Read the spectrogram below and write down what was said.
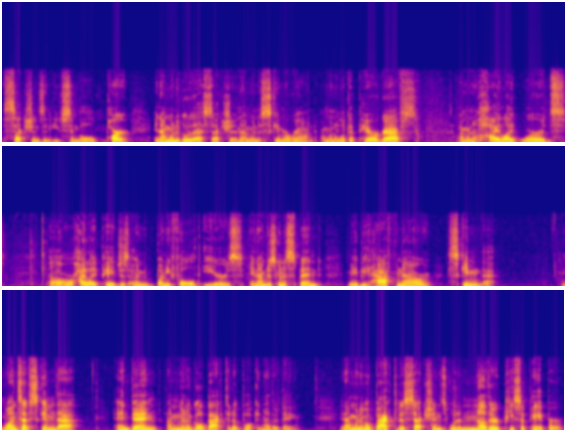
sections in each single part. And I'm going to go to that section and I'm going to skim around. I'm going to look at paragraphs. I'm going to highlight words uh, or highlight pages. I'm going to bunny fold ears. And I'm just going to spend maybe half an hour skimming that. Once I've skimmed that, and then I'm going to go back to the book another day and I'm going to go back to the sections with another piece of paper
